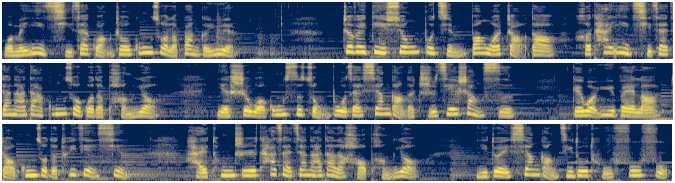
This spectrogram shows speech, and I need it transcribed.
我们一起在广州工作了半个月。这位弟兄不仅帮我找到和他一起在加拿大工作过的朋友，也是我公司总部在香港的直接上司，给我预备了找工作的推荐信，还通知他在加拿大的好朋友，一对香港基督徒夫妇。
